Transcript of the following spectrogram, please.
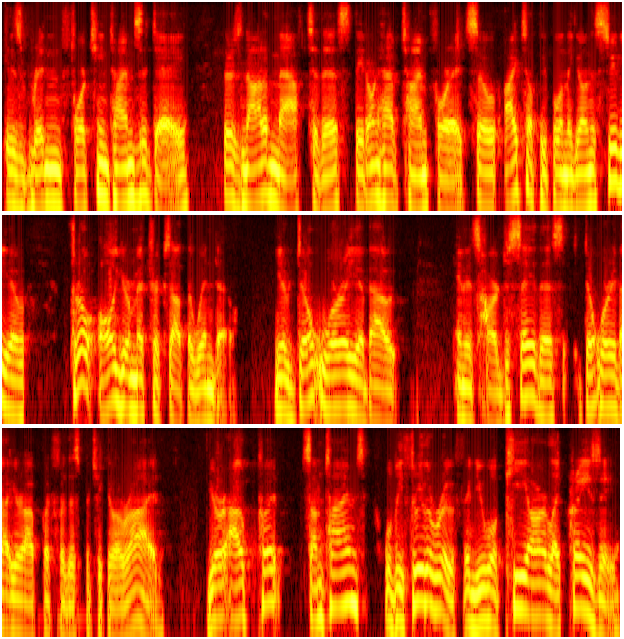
is ridden 14 times a day. There's not a math to this. They don't have time for it. So I tell people when they go in the studio, throw all your metrics out the window. You know, don't worry about, and it's hard to say this, don't worry about your output for this particular ride. Your output sometimes will be through the roof and you will PR like crazy,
